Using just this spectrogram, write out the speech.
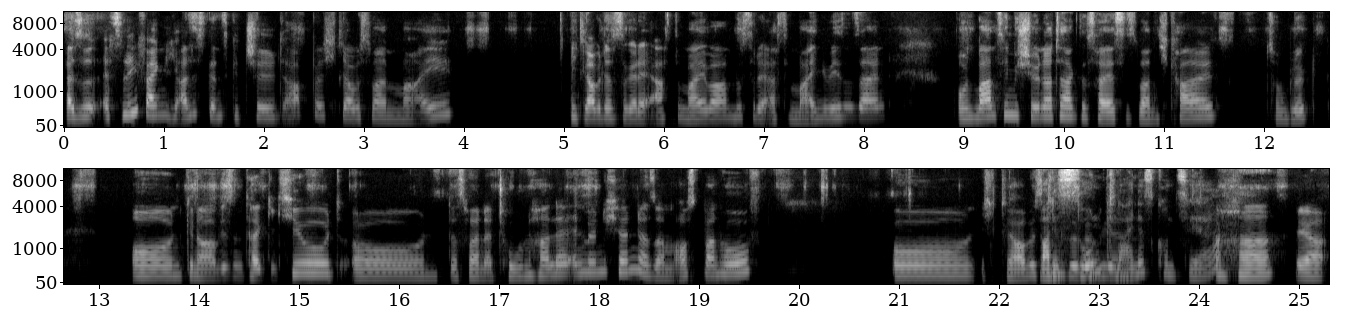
Also es lief eigentlich alles ganz gechillt ab. Ich glaube, es war im Mai. Ich glaube, dass es sogar der 1. Mai war, müsste der 1. Mai gewesen sein. Und war ein ziemlich schöner Tag, das heißt, es war nicht kalt, zum Glück. Und genau, wir sind halt gecute und das war in der Tonhalle in München, also am Ostbahnhof. Und ich glaube, es War das so ein kleines Konzert? Aha, ja.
